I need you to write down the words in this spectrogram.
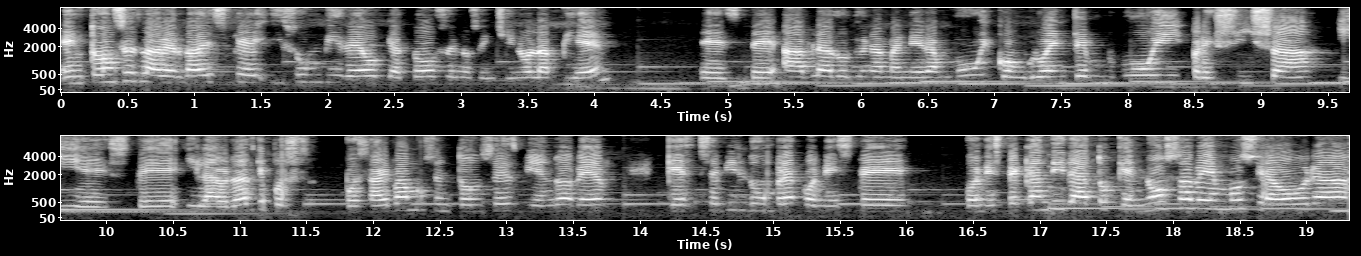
Entonces, la verdad es que hizo un video que a todos se nos enchinó la piel. Este, ha hablado de una manera muy congruente, muy precisa y, este, y la verdad que pues, pues ahí vamos entonces viendo a ver qué se vislumbra con este, con este candidato que no sabemos si ahora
